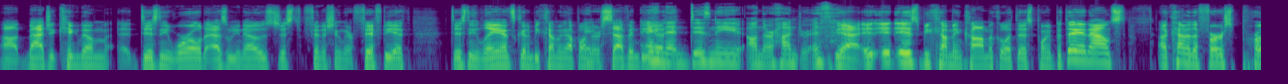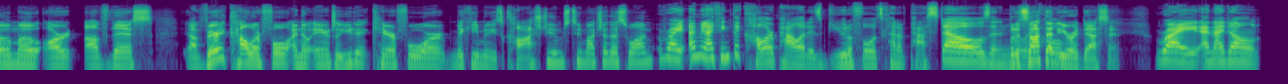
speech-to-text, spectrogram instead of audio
Uh, Magic Kingdom, uh, Disney World, as we know, is just finishing their 50th. Disneyland's going to be coming up on And- their 70th. and then Disney on their hundredth. yeah, it, it is becoming comical at this point. But they announced uh, kind of the first promo art of this. Uh, very colorful. I know, Angela, you didn't care for Mickey and Minnie's costumes too much in this one, Right. I mean, I think the color palette is beautiful. It's kind of pastels and but it's really not that iridescent. Right. And I don't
